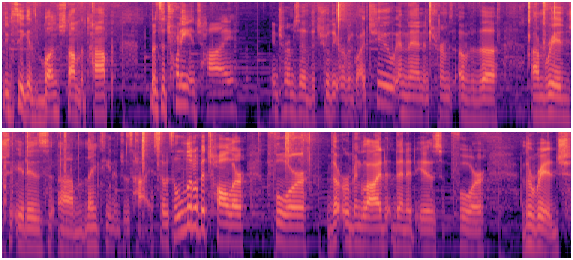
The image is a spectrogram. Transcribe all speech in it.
you can see it gets bunched on the top, but it's a 20 inch high in terms of the Thule Urban Glide 2, and then in terms of the um, ridge, it is um, 19 inches high. So it's a little bit taller for the Urban Glide than it is for the Ridge.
